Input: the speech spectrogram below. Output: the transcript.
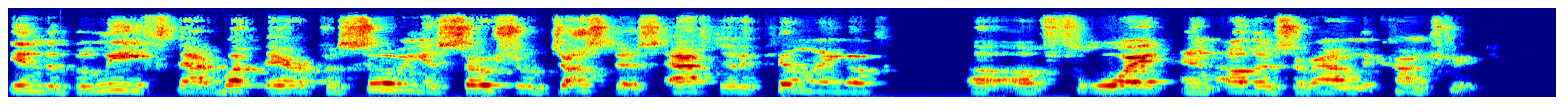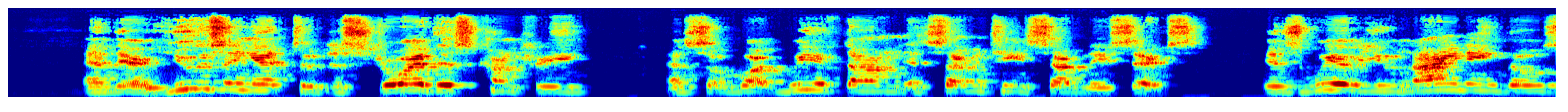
in the belief that what they're pursuing is social justice after the killing of, uh, of Floyd and others around the country. And they're using it to destroy this country and so what we have done in 1776 is we're uniting those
